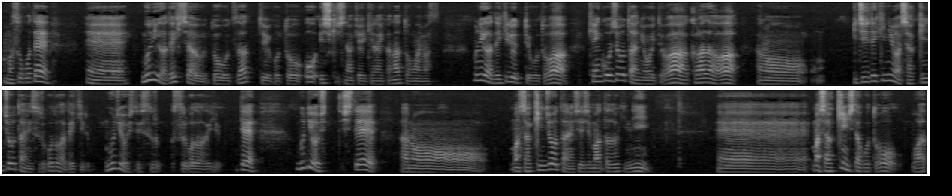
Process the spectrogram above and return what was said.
まあ、そこで、えー、無理ができちゃう動物だっていうことを意識しなきゃいけないかなと思います。無理ができるっていうことは健康状態においては体はあの一時的には借金状態にすることができる。無理をしてするすることができる。で無理をしてあのー、まあ、借金状態にしてしまった時に、えーまあ、借金したことをわ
